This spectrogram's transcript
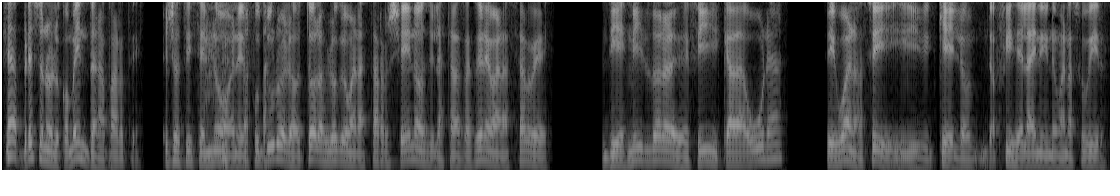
Claro, pero eso no lo comentan aparte. Ellos te dicen, no, en el futuro todos los bloques van a estar llenos y las transacciones van a ser de 10 mil dólares de fee cada una. Sí, bueno, sí. ¿Y qué? Lo- Los, fees de Lightning no van a subir.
